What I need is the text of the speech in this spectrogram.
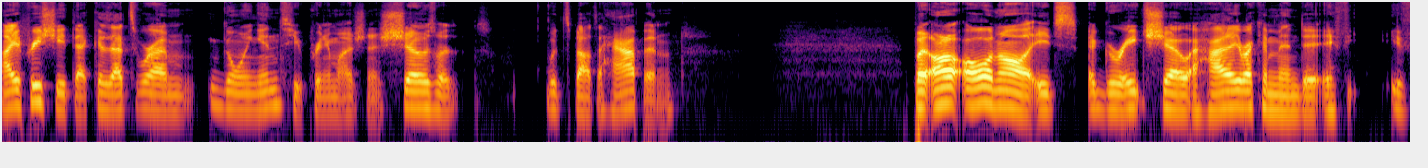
I appreciate that because that's where I'm going into pretty much, and it shows what what's about to happen. But all, all in all, it's a great show. I highly recommend it if if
